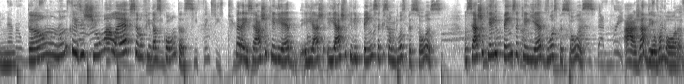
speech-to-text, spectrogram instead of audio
Então, nunca existiu uma Alexia no fim das contas. He's too Peraí, você acha que ele é. Ele acha, ele acha que ele pensa que são duas pessoas? Você acha que ele pensa que ele é duas pessoas? Ah, já deu, vambora.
